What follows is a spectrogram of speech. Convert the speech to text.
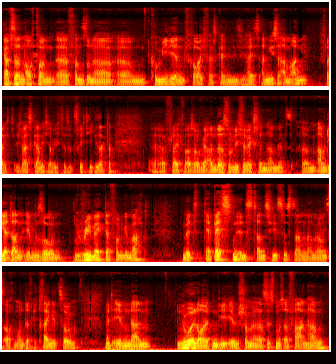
Gab es dann auch von, äh, von so einer ähm, Comedian-Frau, ich weiß gar nicht, wie sie heißt, Anisa Amani, vielleicht, ich weiß gar nicht, ob ich das jetzt richtig gesagt habe. Äh, vielleicht war es auch wer anders und ich verwechsel den Namen jetzt. Ähm, aber die hat dann eben so ein Remake davon gemacht. Mit der besten Instanz hieß es dann, haben wir uns auch im Unterricht reingezogen. Mit eben dann nur Leuten, die eben schon mal Rassismus erfahren haben.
